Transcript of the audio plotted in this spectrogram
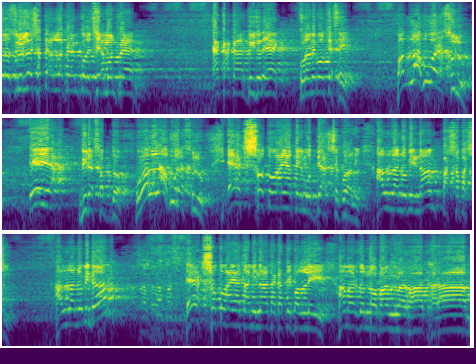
রসুল্লাহর সাথে আল্লাহ প্রেম করেছে, এমন প্রেম। একাকার দুইজন এক। কোরআনে বলতেছে রাসুলু। দুইটা শব্দ রাসুলু। আয়াতের মধ্যে আসছে আল্লাহ নবীর নাম পাশাপাশি। আল্লাহ নবীর নাম একশত আয়াত আমি না দেখাতে পারলে আমার জন্য বাংলার ভাত হারাম।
